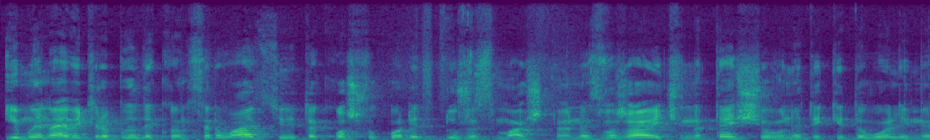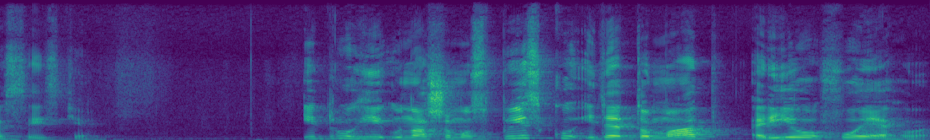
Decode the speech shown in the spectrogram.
І ми навіть робили консервацію, і також виходить дуже смачно, незважаючи на те, що вони такі доволі м'ясисті. І другий у нашому списку іде томат Ріо Фуего.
